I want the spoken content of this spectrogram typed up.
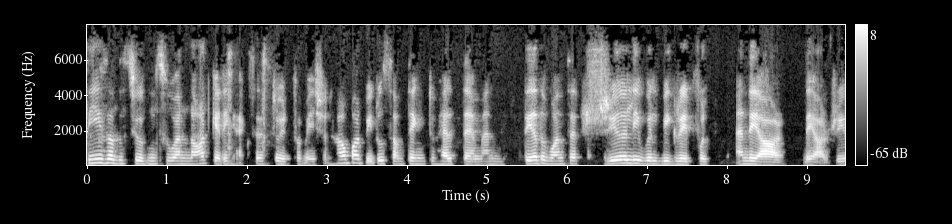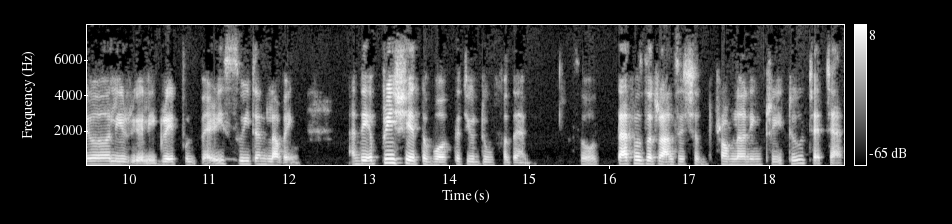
these are the students who are not getting access to information. How about we do something to help them? And they're the ones that really will be grateful. And they are. They are really, really grateful, very sweet and loving. And they appreciate the work that you do for them. So that was the transition from learning tree to Chet Chat.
